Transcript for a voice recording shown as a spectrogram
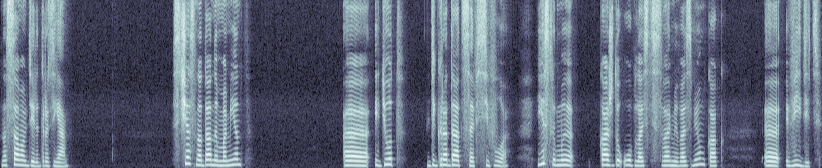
на самом деле, друзья? Сейчас на данный момент э, идет деградация всего. Если мы каждую область с вами возьмем, как э, видеть,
